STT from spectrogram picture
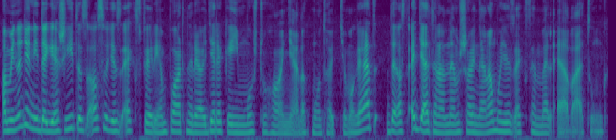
Ami nagyon idegesít, az az, hogy az Experian partnere a gyerekeim mostoha anyjának mondhatja magát, de azt egyáltalán nem sajnálom, hogy az exemmel elváltunk.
